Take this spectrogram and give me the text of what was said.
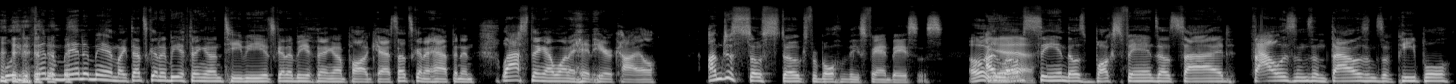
Will he defend him man to man? Like that's going to be a thing on TV. It's going to be a thing on podcasts. That's going to happen. And last thing I want to hit here, Kyle. I'm just so stoked for both of these fan bases. Oh, I yeah. love seeing those Bucks fans outside, thousands and thousands of people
